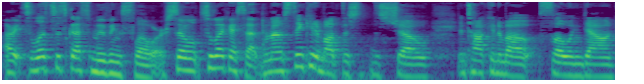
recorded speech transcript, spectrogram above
All right, so let's discuss moving slower. So, so like I said, when I was thinking about this this show and talking about slowing down,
